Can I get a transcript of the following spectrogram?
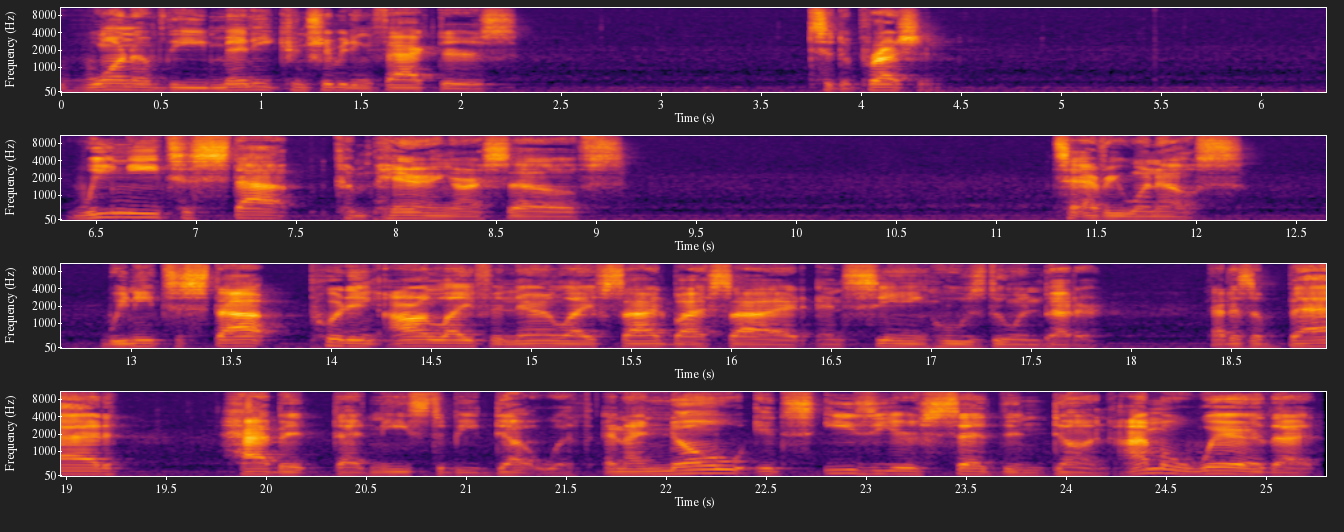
one of the many contributing factors to depression. We need to stop comparing ourselves to everyone else. We need to stop putting our life and their life side by side and seeing who's doing better. That is a bad habit that needs to be dealt with. And I know it's easier said than done. I'm aware that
